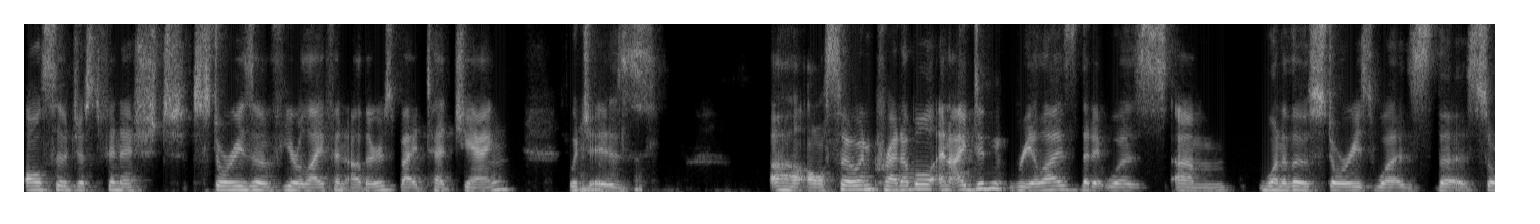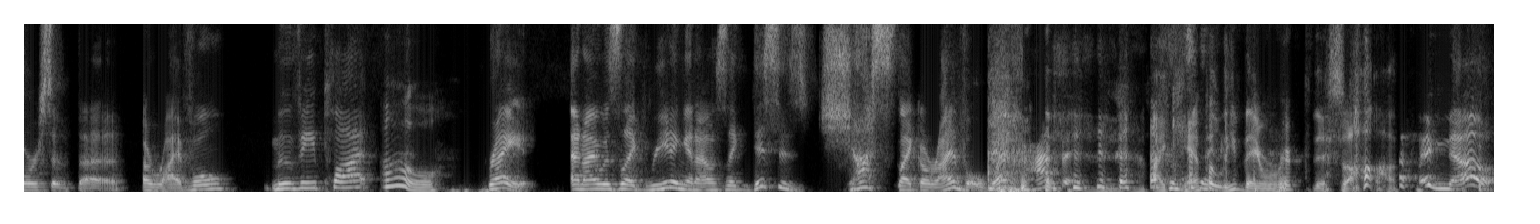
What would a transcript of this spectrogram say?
also just finished Stories of Your Life and Others by Ted Chiang, which mm-hmm. is uh, also incredible. And I didn't realize that it was um, one of those stories was the source of the Arrival movie plot. Oh, right. And I was like reading it, I was like, this is just like Arrival. What happened? I can't believe they ripped this off. I know.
